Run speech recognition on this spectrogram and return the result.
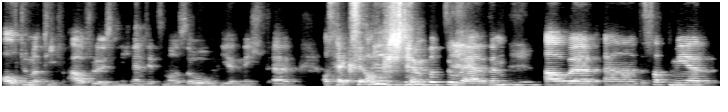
alternativ auflösen. Ich nenne es jetzt mal so, um hier nicht äh, als Hexe abgestempelt zu werden. Aber äh, das hat mir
